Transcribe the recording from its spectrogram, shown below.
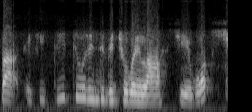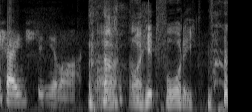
but if you did do it individually last year, what's changed in your life? I, I hit forty.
